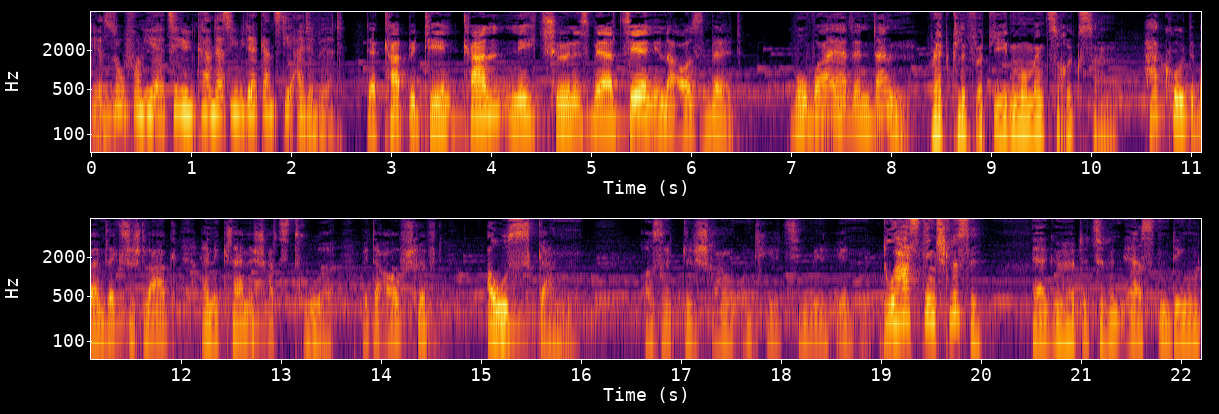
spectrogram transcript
der so von ihr erzählen kann, dass sie wieder ganz die Alte wird. Der Kapitän kann nichts Schönes mehr erzählen in der Außenwelt. Wo war er denn dann? Radcliffe wird jeden Moment zurück sein. Huck holte beim sechsten Schlag eine kleine Schatztruhe mit der Aufschrift Ausgang aus Radcliffes Schrank und hielt sie mir hin. Du hast den Schlüssel. Er gehörte zu den ersten Dingen,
